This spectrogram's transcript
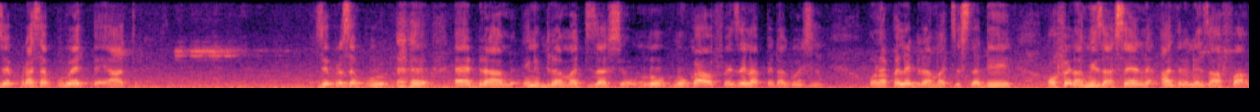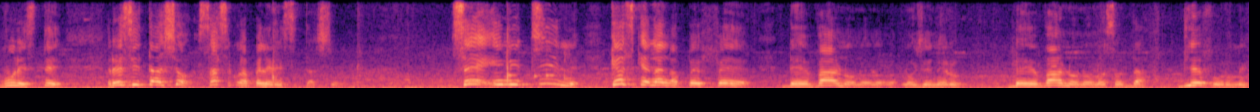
je prends ça pour un théâtre. Je prends ça pour un drame, une dramatisation. Nous, nous, quand on faisait la pédagogie, on appelait dramatisation, c'est-à-dire on fait la mise en scène entre les enfants. Vous restez. Récitation, ça c'est ce qu'on appelle récitation. C'est inutile. Qu'est-ce que Nanga peut faire devant nos, nos- nos- généraux, devant nos, nos- nos soldats bien formés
